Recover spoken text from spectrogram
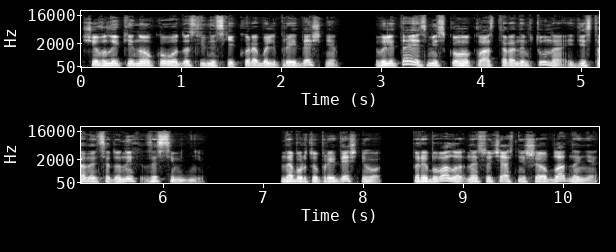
що великий науково-дослідницький корабель прийдешня вилітає з міського кластера Нептуна і дістанеться до них за сім днів. На борту прийдешнього перебувало найсучасніше обладнання,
